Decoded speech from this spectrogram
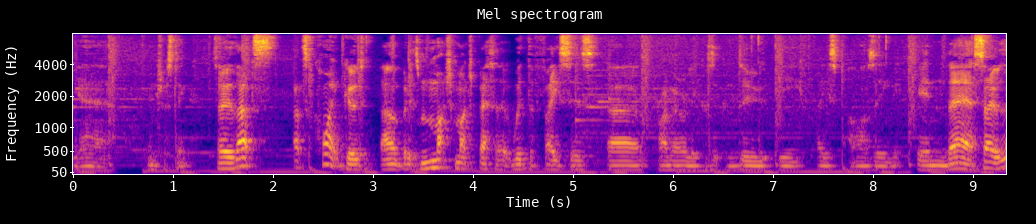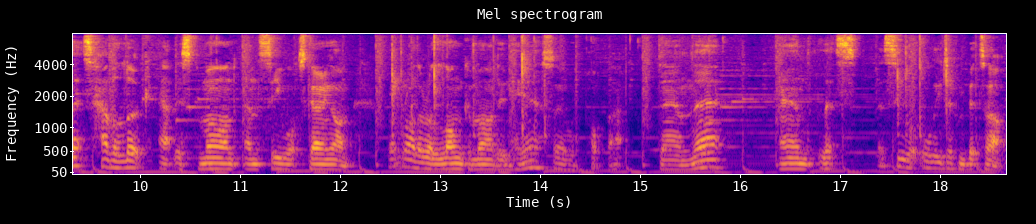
Yeah, interesting. So that's that's quite good, uh, but it's much, much better with the faces, uh, primarily because it can do the face parsing in there. So let's have a look at this command and see what's going on. Got rather a long command in here, so we'll pop that down there, and let's, let's see what all these different bits are.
